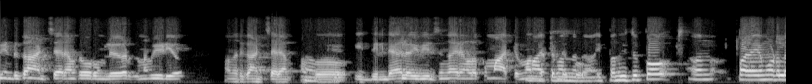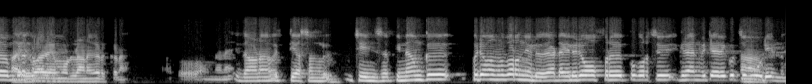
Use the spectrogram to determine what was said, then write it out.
വീണ്ടും കാണിച്ചു തരാം. ഷോറൂമിൽ കിടക്കുന്ന വീഡിയോ വന്നിട്ട് കാണിച്ചു തരാം. അപ്പൊ ഇതിന്റെ അലോയ് വീൽസും കാര്യങ്ങളൊക്കെ മാറ്റം മാറ്റം ഇപ്പൊ. ഇതിപ്പോ പഴയ മോഡൽ. പഴയ മോഡലാണ് കിടക്കണത് ഇതാണ് വ്യത്യാസങ്ങൾ ചേഞ്ചസ് പിന്നെ നമുക്ക് ഇപ്പൊ നമ്മൾ പറഞ്ഞല്ലോ ഇടയിൽ ഒരു ഓഫർ ഇപ്പൊ കുറച്ച് ഗ്രാൻഡ് വിറ്റാരെ കുറിച്ച് കൂടിയുണ്ട്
